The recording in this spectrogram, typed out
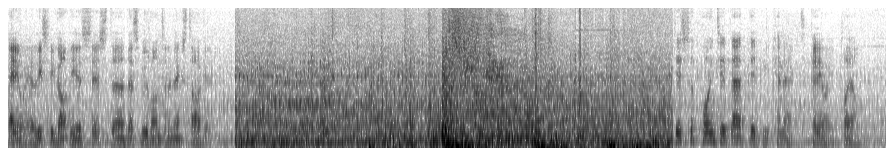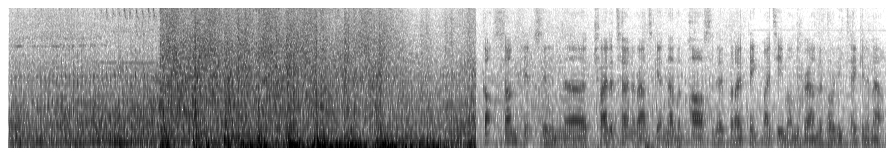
Anyway, at least we got the assist. Uh, let's move on to the next target. Disappointed that didn't connect. Anyway, play on. Got some hits in, uh, try to turn around to get another pass at it, but I think my team on the ground have already taken him out.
